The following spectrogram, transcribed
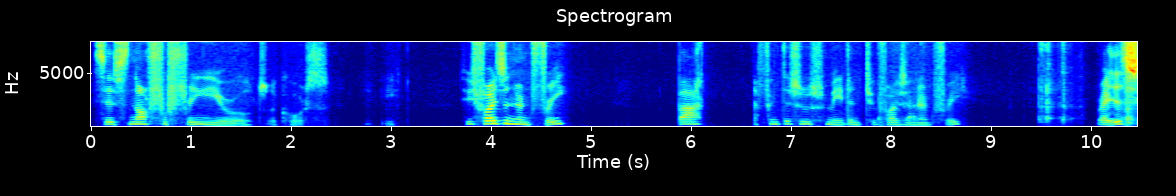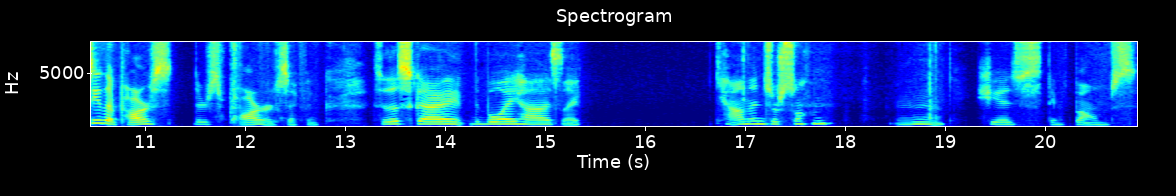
It says not for three year olds, of course. 2003. Back, I think this was made in 2003. Right, let's see the parts. There's parts, I think. So this guy, the boy has like cannons or something. And she has stink bombs.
